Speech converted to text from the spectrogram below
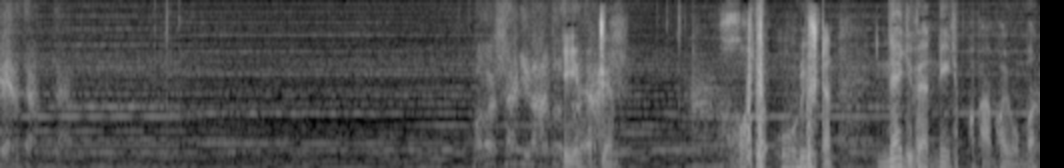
Értettem. Magassági változtatás. E-mail csém. Hatya úristen, 44 apám hajómban.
